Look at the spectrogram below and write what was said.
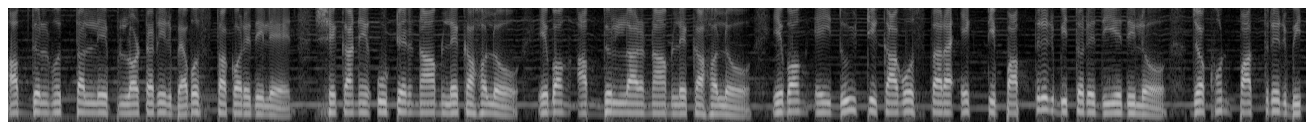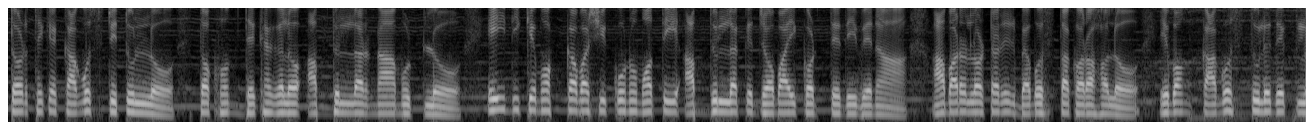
আব্দুল মুত্তাল্লিব লটারির ব্যবস্থা করে দিলেন। সেখানে উটের নাম লেখা হলো এবং আবদুল্লার নাম লেখা হলো এবং এই দুইটি কাগজ তারা একটি পাত্রের ভিতরে দিয়ে দিল। যখন পাত্রের ভিতর থেকে কাগজটি তুলল। তখন দেখা গেল আবদুল্লার নাম উঠল। এই দিকে মক্কাবাসী কোনো মতেই আবদুল্লাহকে জবাই করতে দিবে না। আবারও লটারির ব্যবস্থা করা হলো এবং কাগজ তুলে দেখল,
